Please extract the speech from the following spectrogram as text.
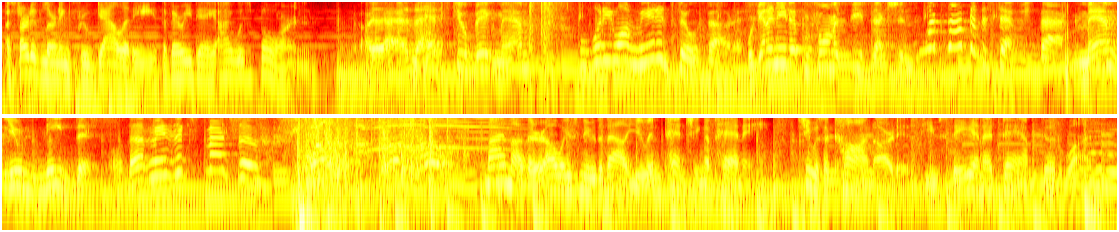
I started learning frugality the very day I was born. Uh, the head's too big, ma'am. What do you want me to do about it? We're gonna need to perform a C-section. What's that gonna set me back? Ma'am, you need this. That means expensive. My mother always knew the value in pinching a penny. She was a con artist, you see, and a damn good one.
